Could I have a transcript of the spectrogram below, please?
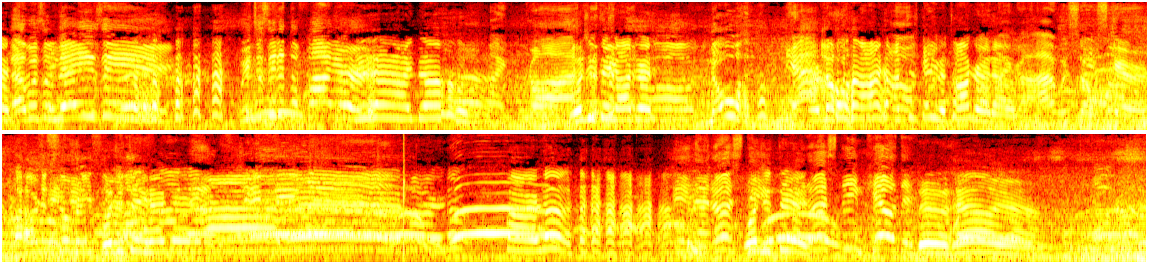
Think, That was amazing! we just needed the fire! Yeah, I know. Oh my god. What'd you think, Andre? no! Yeah! Or no, I, I just can't even talk right Oh my now. god, I was so scared. My heart is still racing. What'd you think, Hector? Ah! Fired up! Hey, that us What'd you team, think? That us team killed it. Dude, hell yeah. Yeah!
